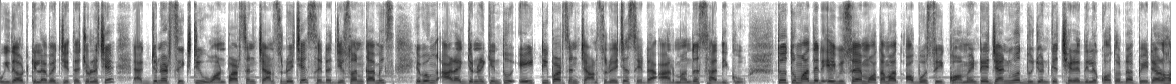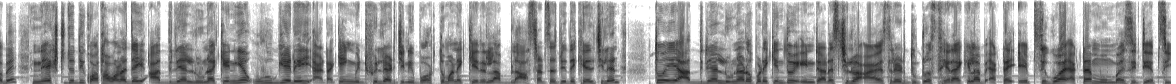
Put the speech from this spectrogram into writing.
উইদাউট ক্লাবে যেতে চলেছে। একজনের সিক্সটি ওয়ান পার্সেন্ট চান্স রয়েছে, সেটা জেসন কামিংস, এবং আর একজনের কিন্তু এইট্টি পার্সেন্ট চান্স রয়েছে, সেটা আরমান্দ সাদিকু। তো তোমাদের এই বিষয়ে মতামত অবশ্যই কমেন্টে জানিও। দুজনকে ছেড়ে দিলে কতটা বেটার হবে। নেক্সট যদি কথা বলা যায়, আদ্রিয়ান লুনাকে নিয়ে উরুগের এই অ্যাটাকিং মিডফিল্ডার যিনি বর্তমানে কেরালা ব্লাস্টার্স এফসিতে খেলছিলেন। তো এই আদ্রিয়ান লুনার ওপরে কিন্তু ইন্টারেস্ট ছিল আইএসএলের দুটো সেরা ক্লাব, একটা এফসি গোয়া, একটা মুম্বাই সিটি এফসি।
